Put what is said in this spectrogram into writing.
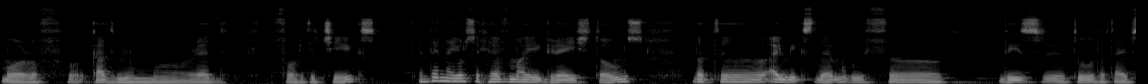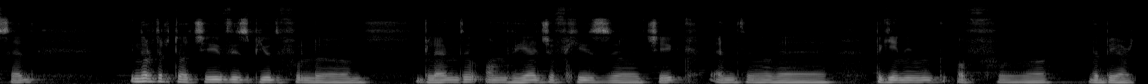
more of cadmium red for the cheeks and then I also have my grayish tones but uh, I mix them with uh, these uh, two that I've said in order to achieve this beautiful um, blend on the edge of his uh, cheek and uh, the beginning of the beard.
